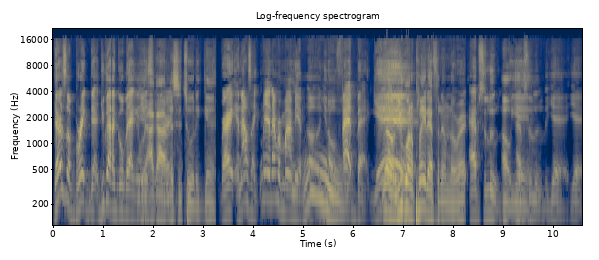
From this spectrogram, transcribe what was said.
There's a breakdown. You got to go back and Yeah, listen. I gotta right? listen to it again. Right, and I was like, man, that remind me of uh, you know. Fatback. Yeah, Yo, you gonna play that for them though, right? Absolutely. Oh, yeah. Absolutely. Yeah. Yeah.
